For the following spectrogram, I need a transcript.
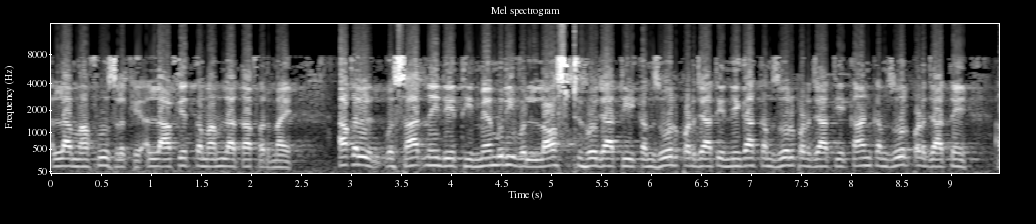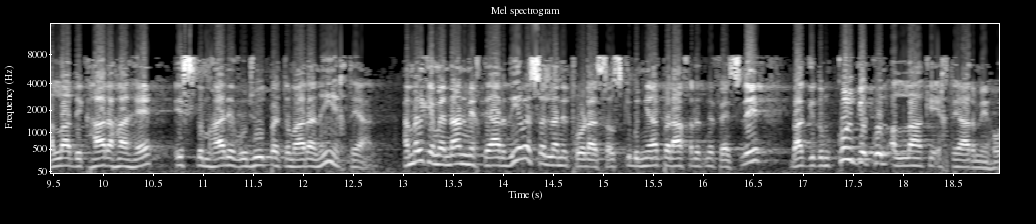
اللہ محفوظ رکھے، اللہ عافیت کا معاملہ عطا فرمائے۔ عقل وہ ساتھ نہیں دیتی، میموری وہ لاسٹ ہو جاتی، کمزور پڑ جاتی، نگاہ کمزور پڑ جاتی، کان کمزور پڑ جاتے۔ ہیں اللہ دکھا رہا ہے، اس تمہارے وجود پر تمہارا نہیں اختیار۔ عمل کے میدان میں اختیار دیا ویسے اللہ نے تھوڑا سا اس کی بنیاد پر آخرت میں فیصلے، باقی تم کل کے کل اللہ کے اختیار میں ہو۔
